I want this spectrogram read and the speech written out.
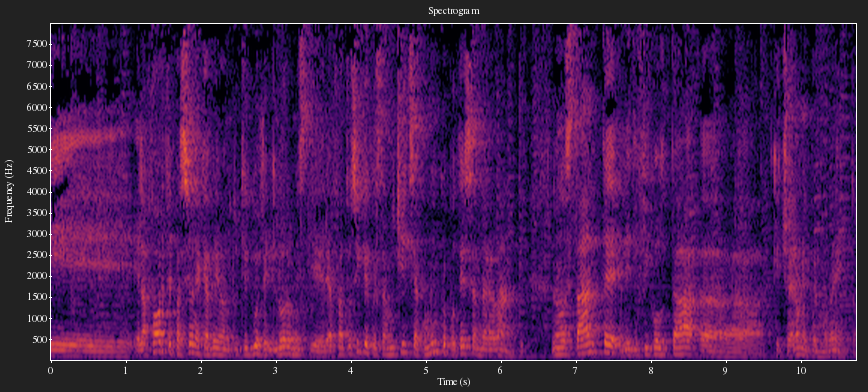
e, e, la forte passione che avevano tutti e due per il loro mestiere ha fatto sì che questa amicizia comunque potesse andare avanti, nonostante le difficoltà uh, che c'erano in quel momento.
